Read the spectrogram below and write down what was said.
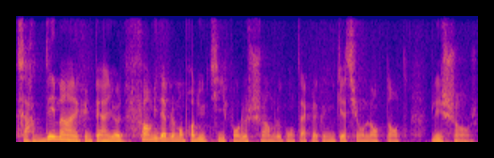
Ça redémarre avec une période formidablement productive pour le charme, le contact, la communication, l'entente, l'échange,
